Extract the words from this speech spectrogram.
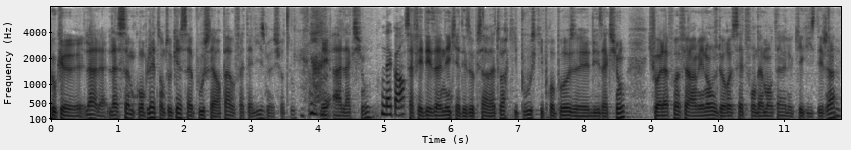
Donc euh, là, la, somme complète, en tout cas, ça pousse, alors pas au fatalisme surtout, mais à l'action. D'accord. Ça fait des années qu'il y a des observatoires qui poussent, qui proposent euh, des actions. Il faut à la fois faire un mélange de recettes fondamentales qui existent déjà mm.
